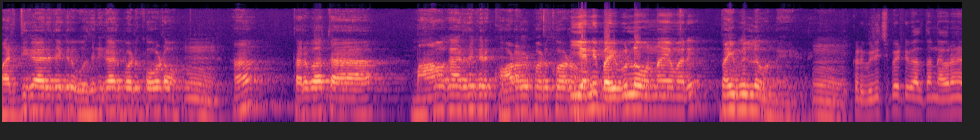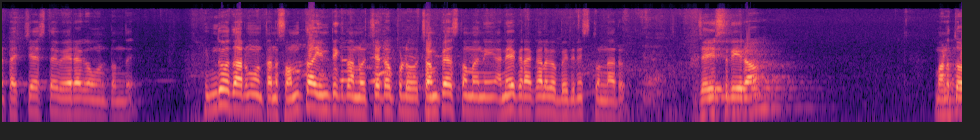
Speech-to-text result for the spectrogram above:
మర్ది గారి దగ్గర వదిన గారు పడుకోవడం తర్వాత మామగారి దగ్గర కోడలు పడుకోవడం. ఇవన్నీ బైబిల్లో ఉన్నాయా మరి? బైబిల్లో ఉన్నాయండి ఇక్కడ విడిచిపెట్టి వెళ్తాను. ఎవరైనా టచ్ చేస్తే వేరేగా ఉంటుంది. హిందూ ధర్మం తన సొంత ఇంటికి తను వచ్చేటప్పుడు చంపేస్తామని అనేక రకాలుగా బెదిరిస్తున్నారు. జై శ్రీరామ్. మనతో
